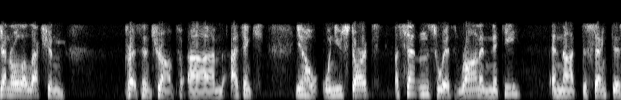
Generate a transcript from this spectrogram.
general election President Trump. Um, I think, you know, when you start a sentence with Ron and Nikki and not DeSantis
